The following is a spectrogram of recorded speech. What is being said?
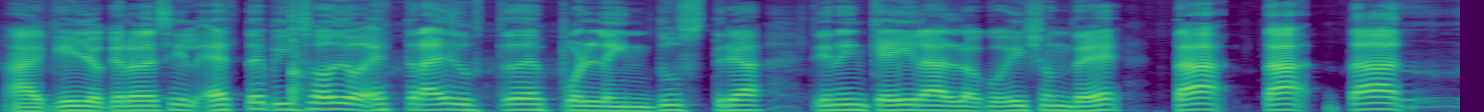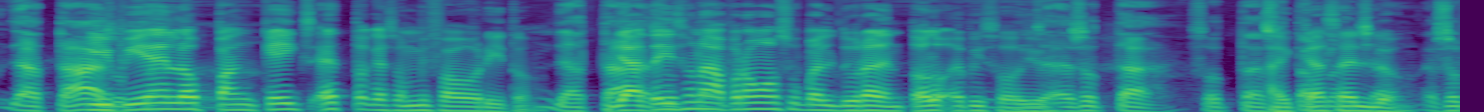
Aquí yo quiero decir, este episodio es traído de ustedes por la industria. Tienen que ir a la location de ta, ta, ta. Ya está. Y piden los pancakes estos que son mis favoritos. Ya está. Ya te hice una promo súper dura en todos los episodios. Ya eso está. Eso está Hay que hacerlo. Eso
